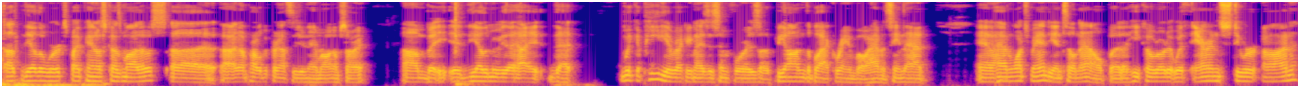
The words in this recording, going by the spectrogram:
uh, the other works by Panos Cosmatos, uh, and I'm probably pronouncing your name wrong. I'm sorry. Um, but it, the other movie that I that Wikipedia recognizes him for is uh, Beyond the Black Rainbow. I haven't seen that, and I haven't watched Mandy until now. But uh, he co-wrote it with Aaron Stewart-Ahn,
